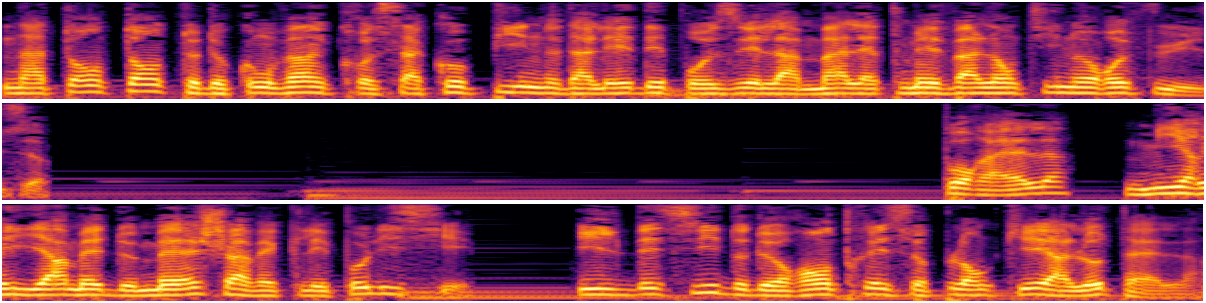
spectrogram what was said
Nathan tente de convaincre sa copine d'aller déposer la mallette mais Valentine refuse. Pour elle, Myriam est de mèche avec les policiers. Ils décident de rentrer se planquer à l'hôtel.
